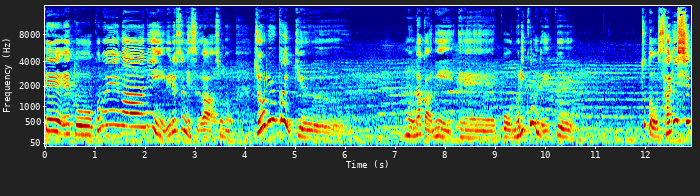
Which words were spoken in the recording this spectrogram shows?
で、えーと、この映画にウィル・スミスがその上流階級の中に、えー、こう乗り込んでいくちょっと詐欺師っ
